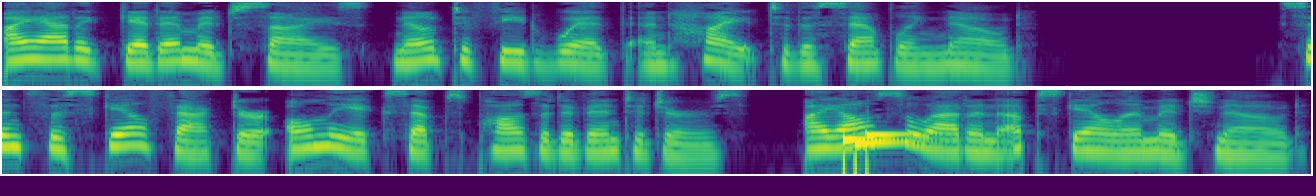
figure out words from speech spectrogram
I add a getImageSize node to feed width and height to the sampling node. Since the scale factor only accepts positive integers, I also add an upscale image node,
